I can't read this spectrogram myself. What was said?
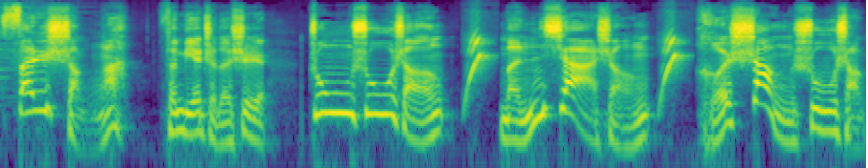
三省啊，分别指的是。中书省、门下省和尚书省，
